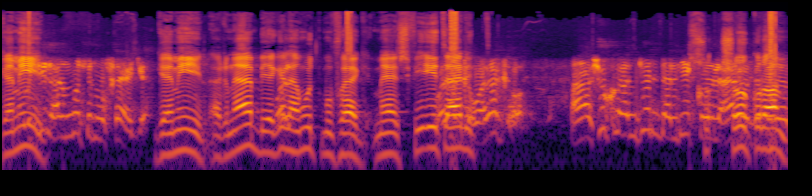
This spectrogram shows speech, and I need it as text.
جميل. بيجي لها الموت المفاجئ. جميل. أغناب بيجي لها موت مفاجئ. ماشي. في إيه تالت؟ ولك آه شكرا جدا ليك شكرا.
